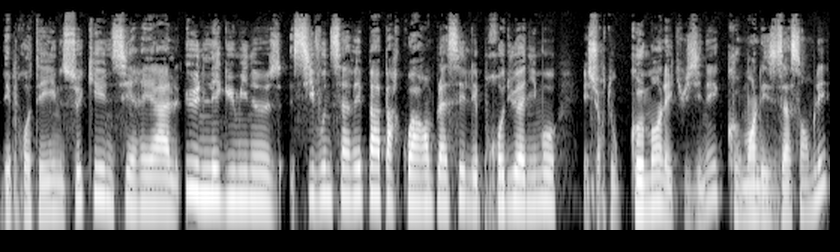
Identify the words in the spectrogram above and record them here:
des protéines, ce qu'est une céréale, une légumineuse, si vous ne savez pas par quoi remplacer les produits animaux et surtout comment les cuisiner, comment les assembler,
